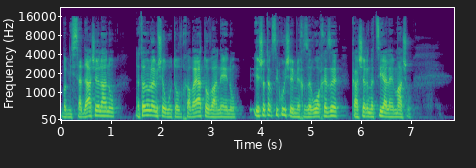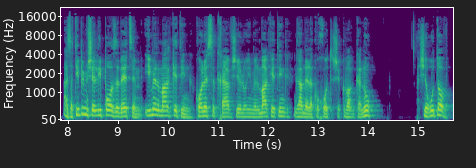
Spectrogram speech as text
במסעדה שלנו, נתנו להם שירות טוב, חוויה טובה, נהנו, יש יותר סיכוי שהם יחזרו אחרי זה כאשר נציע להם משהו. אז הטיפים שלי פה זה בעצם email marketing, כל עסק חייב שיהיה לו email marketing גם ללקוחות שכבר קנו. שירות טוב,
